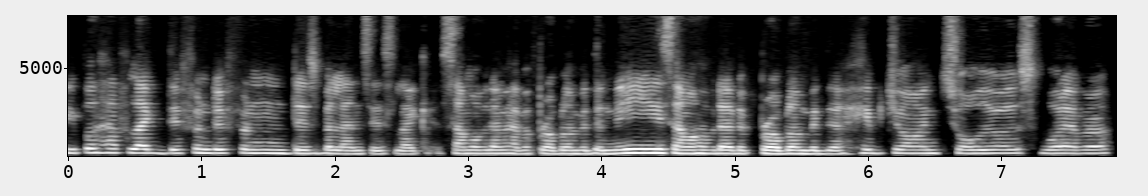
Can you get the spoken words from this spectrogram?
people have like different different disbalances. Like some of them have a problem with the knees, some of them have a problem with the hip joint, shoulders, whatever.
